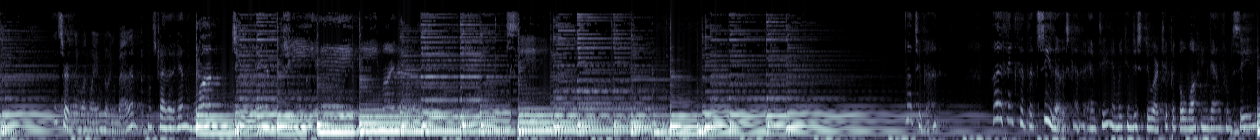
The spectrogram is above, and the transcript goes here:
three. That's certainly one way of going about it. Let's try that again. One, two, and G, can just do our typical walking down from C to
